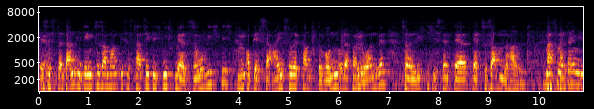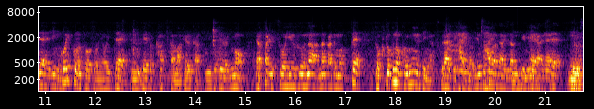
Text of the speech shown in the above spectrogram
es ist dann in dem Zusammenhang ist es tatsächlich nicht mehr so wichtig, Mhm. ob jetzt der einzelne Kampf gewonnen oder verloren wird, sondern wichtig ist der, der, der Zusammenhalt. まあそういった意味で一個一個の闘争において、うん。えー、と勝つか負けるかっていうことよりもやっぱりそういうふうな中でもって独特のコミュニティが作られてきたということが大事だっていう理解してよろしい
